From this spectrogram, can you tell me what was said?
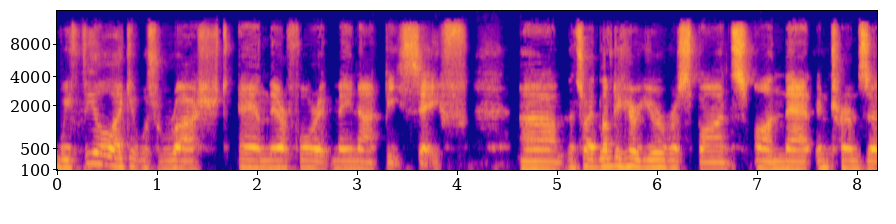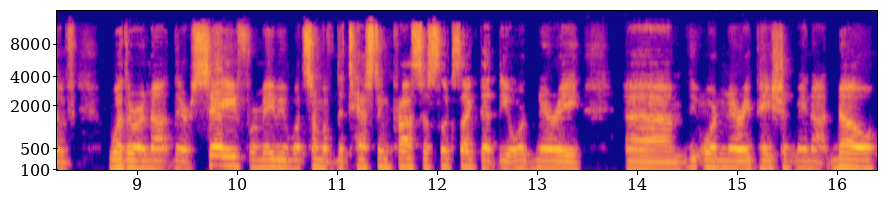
we feel like it was rushed and therefore it may not be safe. Um, and so I'd love to hear your response on that in terms of whether or not they're safe, or maybe what some of the testing process looks like that the ordinary um, the ordinary patient may not know.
